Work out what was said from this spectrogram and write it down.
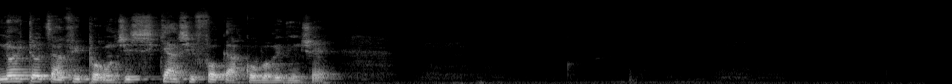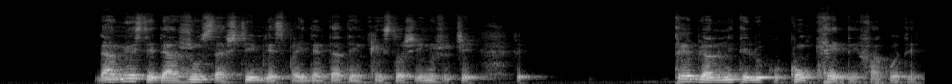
noi toți am fi porunciți chiar și foc ar coborâ din cer. Dar nu este de ajuns să știm despre identitate în Hristos și nu știu ce. Trebuie anumite lucruri concrete făcute.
